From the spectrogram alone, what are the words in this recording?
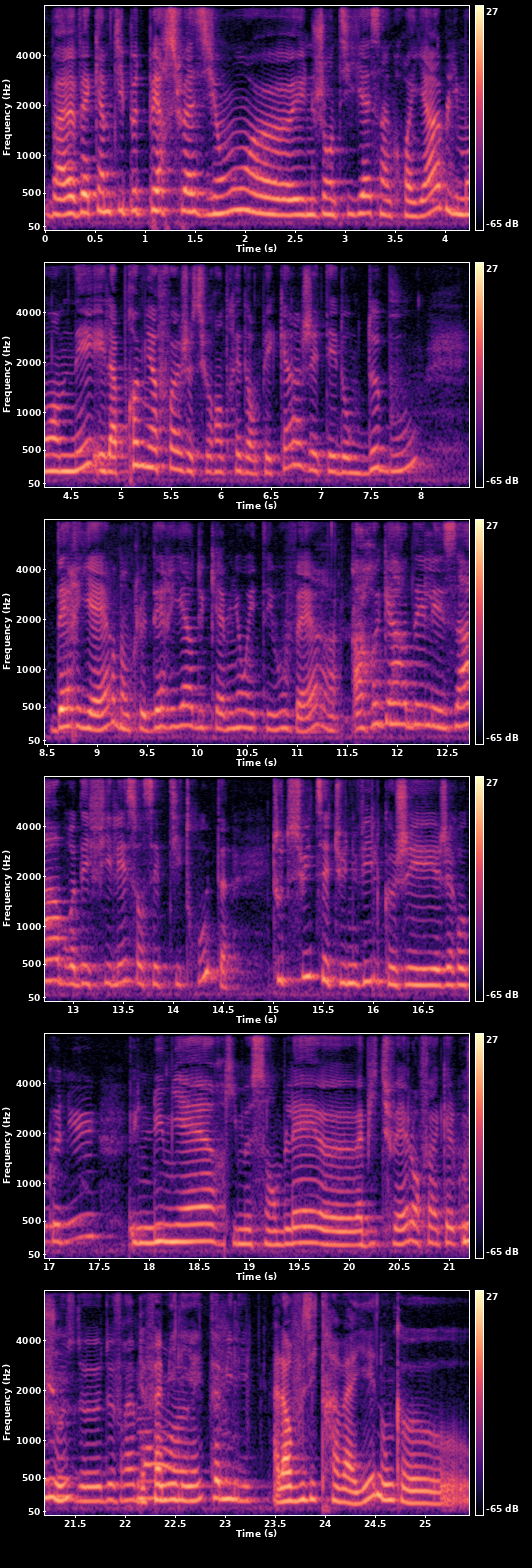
Bah, avec un petit peu de persuasion euh, et une gentillesse incroyable, ils m'ont emmené. Et la première fois que je suis rentrée dans Pékin, j'étais donc debout, derrière, donc le derrière du camion était ouvert, à regarder les arbres défiler sur ces petites routes. Tout de suite, c'est une ville que j'ai reconnue, une lumière qui me semblait euh, habituelle, enfin quelque Mhm. chose de, de vraiment De familier. euh, familier. Alors vous y travaillez donc au,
